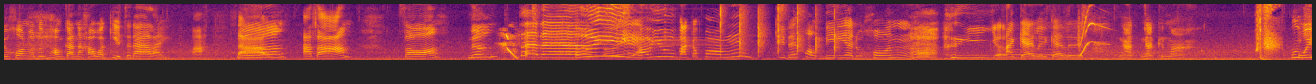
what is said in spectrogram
ทุกคนมาลุ้นพร้อมกันนะคะ ว่ากิจจะได้อะไรมาหนึ่งอะสามสองหนึ่งแท้แดเอ้ยเอาอยู่ปลากระป๋อง กิจได้ของดีอะทุกคนเฮ้ยเยอะอะแกะเลยแกะเลย งัดงัดขึ้นมา อุ้ย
